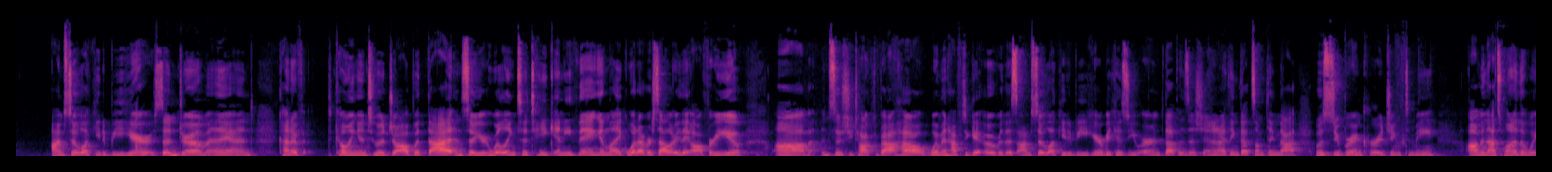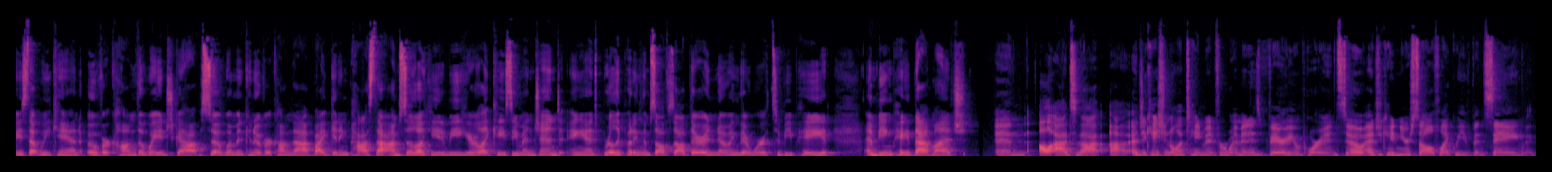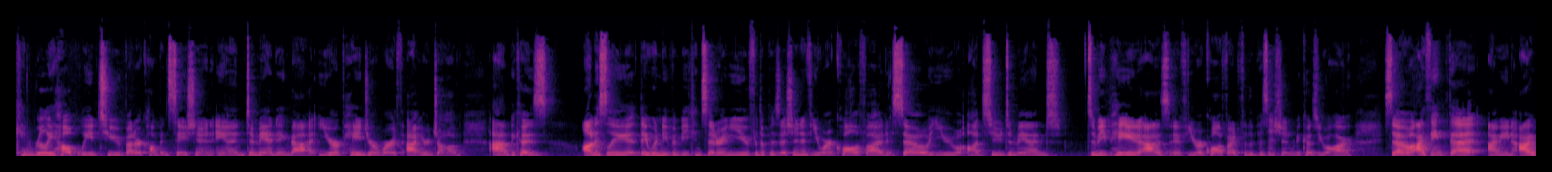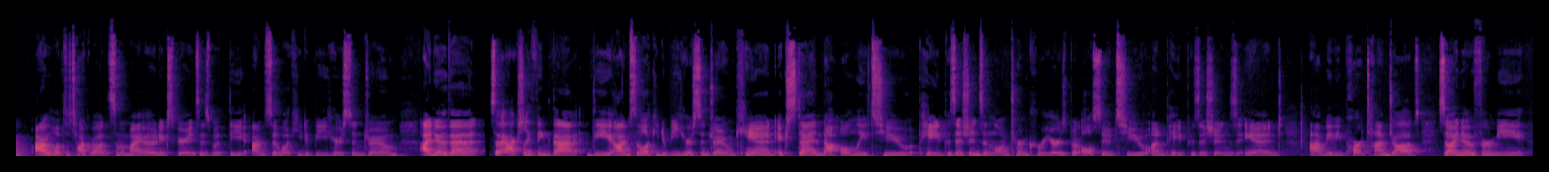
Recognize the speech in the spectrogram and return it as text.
I'm so lucky to be here syndrome and kind of going into a job with that and so you're willing to take anything and like whatever salary they offer you um, and so she talked about how women have to get over this i'm so lucky to be here because you earned that position. And i think that's something that was super encouraging to me. Um, and that's one of the ways that we can overcome the wage gap. So women can overcome that by getting past that i'm so lucky to be here like casey mentioned and really putting themselves out there and knowing their worth to be paid and being paid that much and I'll add to that uh, educational attainment for women is very important. So, educating yourself, like we've been saying, can really help lead to better compensation and demanding that you're paid your worth at your job. Uh, because honestly, they wouldn't even be considering you for the position if you weren't qualified. So, you ought to demand to be paid as if you are qualified for the position because you are. So I think that I mean I I would love to talk about some of my own experiences with the I'm so lucky to be here syndrome. I know that so I actually think that the I'm so lucky to be here syndrome can extend not only to paid positions and long-term careers but also to unpaid positions and uh, maybe part-time jobs. So I know for me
